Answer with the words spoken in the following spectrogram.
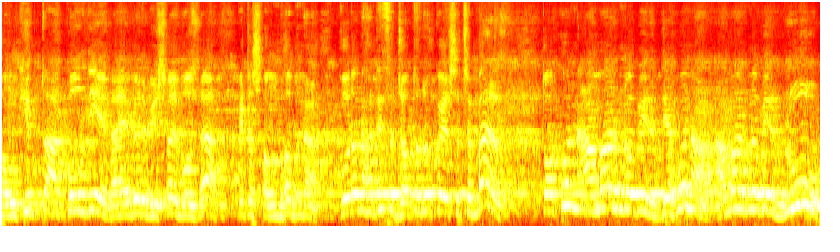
সংক্ষিপ্ত আকল দিয়ে গায়েবের বিষয় বোঝা এটা সম্ভব না। কোরআন হাদিসে যতটুকু এসেছে, ব্যাস। তখন আমার নবীর দেহ না, আমার নবীর রূপ,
